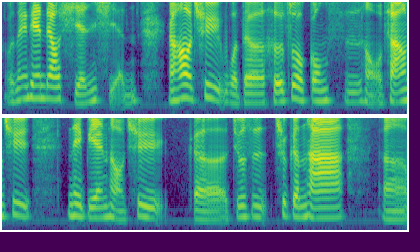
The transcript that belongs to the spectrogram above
我那天要闲闲，然后去我的合作公司哈，我常常去那边哈，去呃，就是去跟他呃，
